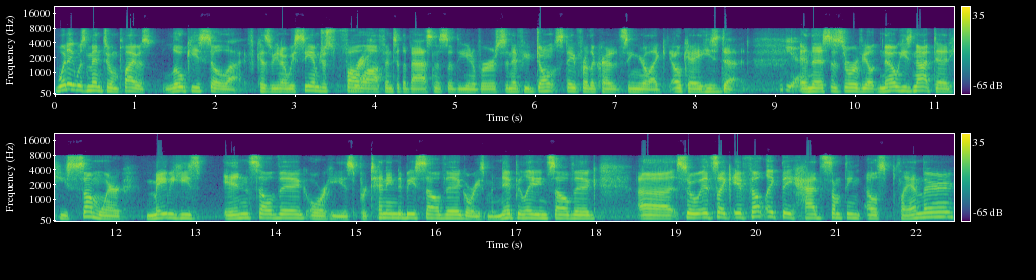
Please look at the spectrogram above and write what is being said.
what it was meant to imply was Loki's still alive because you know we see him just fall Right. off into the vastness of the universe, and if you don't stay for the credit scene, you're like, okay, he's dead. Yeah. And this is the revealed. No, he's not dead. He's somewhere. Maybe he's in Selvig, or he's pretending to be Selvig, or he's manipulating Selvig. Uh, so it's like it felt like they had something else planned there.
